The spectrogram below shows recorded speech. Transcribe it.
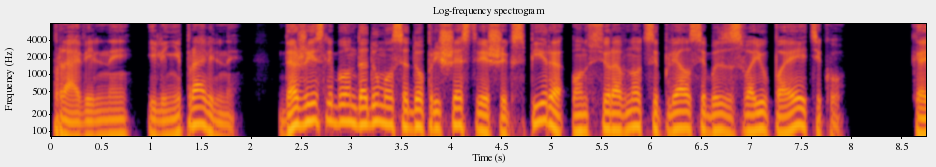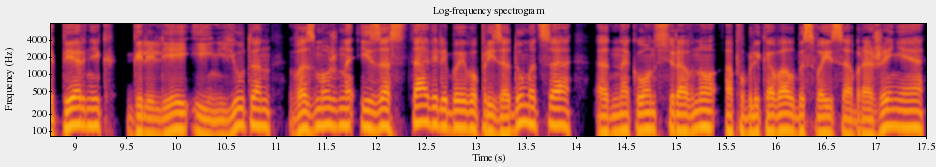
правильны или неправильны. Даже если бы он додумался до пришествия Шекспира, он все равно цеплялся бы за свою поэтику. Коперник, Галилей и Ньютон, возможно, и заставили бы его призадуматься, однако он все равно опубликовал бы свои соображения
